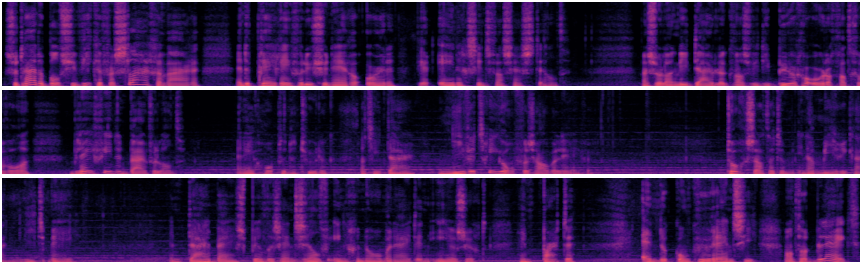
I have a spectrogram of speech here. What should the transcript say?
zodra de Bolsjewieken verslagen waren en de pre-revolutionaire orde weer enigszins was hersteld. Maar zolang niet duidelijk was wie die burgeroorlog had gewonnen, bleef hij in het buitenland. En hij hoopte natuurlijk dat hij daar nieuwe triomfen zou beleven. Toch zat het hem in Amerika niet mee. En daarbij speelde zijn zelfingenomenheid en eerzucht hem parten. En de concurrentie. Want wat blijkt,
